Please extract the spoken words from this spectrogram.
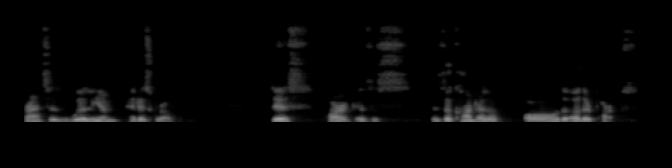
Francis William Pettygrove. This park is a, is a contrast of all the other parks,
